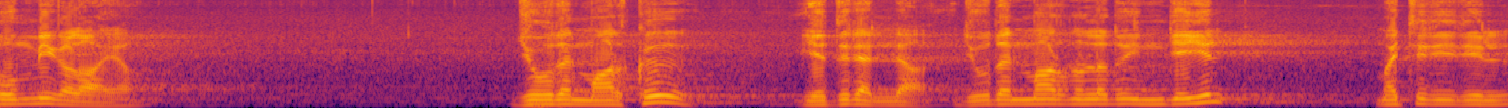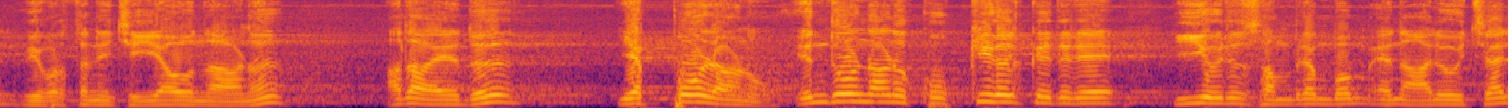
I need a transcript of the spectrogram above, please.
തൊമ്മികളായ ജൂതന്മാർക്ക് എതിരല്ല. ജൂതന്മാർ എന്നുള്ളത് ഇന്ത്യയിൽ മറ്റു രീതിയിൽ വിവർത്തനം ചെയ്യാവുന്നതാണ്. അതായത് എപ്പോഴാണോ എന്തുകൊണ്ടാണ് കുക്കികൾക്കെതിരെ ഈ ഒരു സംരംഭം എന്ന് ആലോചിച്ചാൽ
